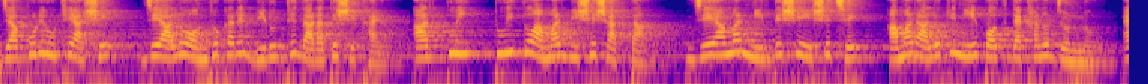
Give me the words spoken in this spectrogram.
যা পুড়ে উঠে আসে, যে আলো অন্ধকারের বিরুদ্ধে দাঁড়াতে শেখায়। আর তুই তুই তো আমার বিশেষ আত্মা, যে আমার নির্দেশে এসেছে, আমার আলোকে নিয়ে পথ দেখানোর জন্য।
